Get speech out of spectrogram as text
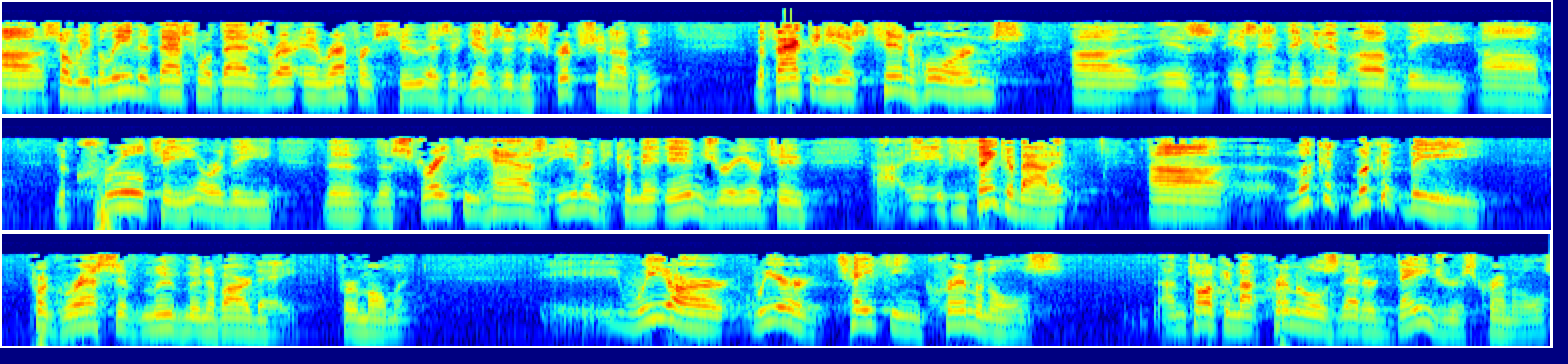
Uh, so we believe that that's what that is re- in reference to, as it gives a description of him. The fact that he has ten horns uh, is is indicative of the uh, the cruelty or the, the, the strength he has even to commit injury or to, uh, if you think about it, uh, look at look at the progressive movement of our day for a moment. We are we are taking criminals. I'm talking about criminals that are dangerous criminals,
